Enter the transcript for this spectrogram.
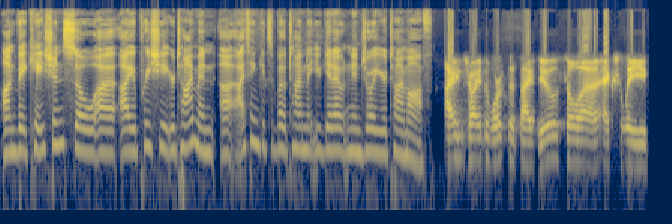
on vacation, so uh, I appreciate your time, and uh, I think it's about time that you get out and enjoy your time off. I enjoy the work that I do, so uh, actually,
